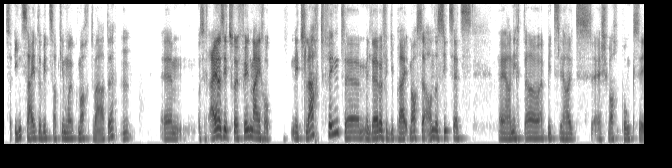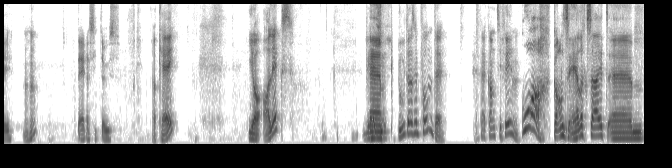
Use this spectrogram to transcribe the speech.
so Insider-Witz, sag ich mal, gemacht werden. Mhm. Ähm, was ich einerseits für den Film eigentlich auch nicht schlecht finde, äh, mit eben für die breite Masse. Andererseits jetzt äh, habe ich da ein bisschen halt einen Schwachpunkt gesehen, Mhm. Dieser Seite aus. Okay. Ja, Alex, wie Ähm, hast du das empfunden? Der ganze Film? Boah, ganz ehrlich gesagt, ähm,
